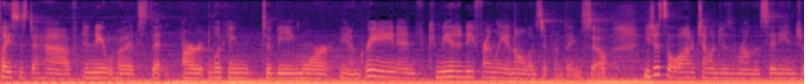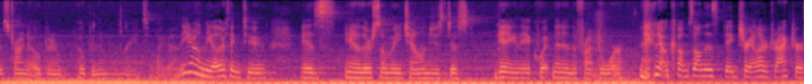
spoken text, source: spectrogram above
places to have in neighborhoods that are looking to be more you know green and community friendly and all those different things. So you just a lot of challenges around the city and just trying to open open the brewery and stuff like that. You know and the other thing too is you know there's so many challenges just getting the equipment in the front door. You know, comes on this big trailer tractor,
